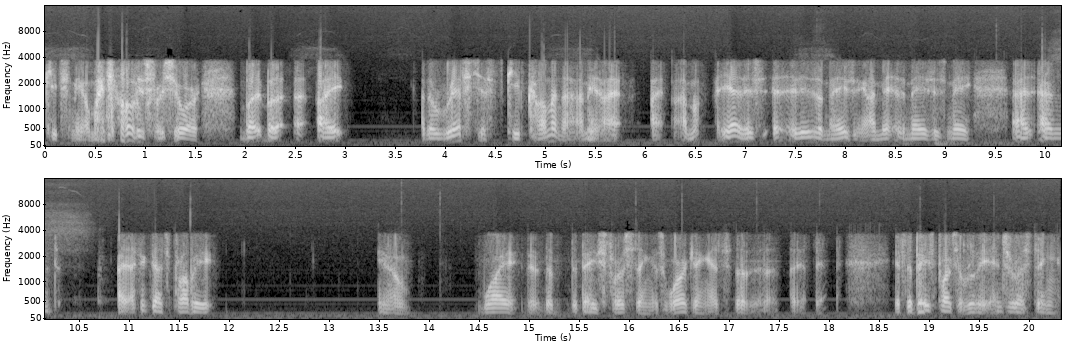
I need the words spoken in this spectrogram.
keeps me on my toes for sure. But but I the riffs just keep coming. I mean I. I, I'm yeah, it is. It is amazing. I mean, it amazes me, and and I I think that's probably, you know, why the the, the bass first thing is working. It's the uh, if the bass parts are really interesting,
